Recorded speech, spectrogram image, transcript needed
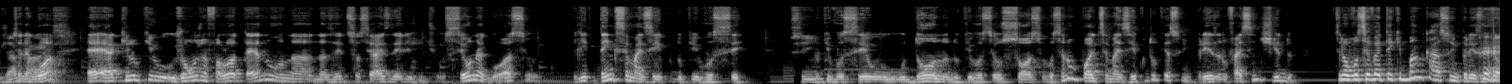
Seu negócio é, é aquilo que o João já falou até no, na, nas redes sociais dele, gente. O seu negócio ele tem que ser mais rico do que você. Sim. Do que você, o, o dono, do que você, o sócio. Você não pode ser mais rico do que a sua empresa, não faz sentido. Senão você vai ter que bancar a sua empresa então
